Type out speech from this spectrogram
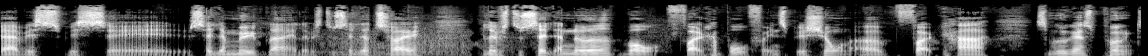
være, hvis, hvis øh, du sælger møbler, eller hvis du sælger tøj, eller hvis du sælger noget, hvor folk har brug for inspiration, og folk har som udgangspunkt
